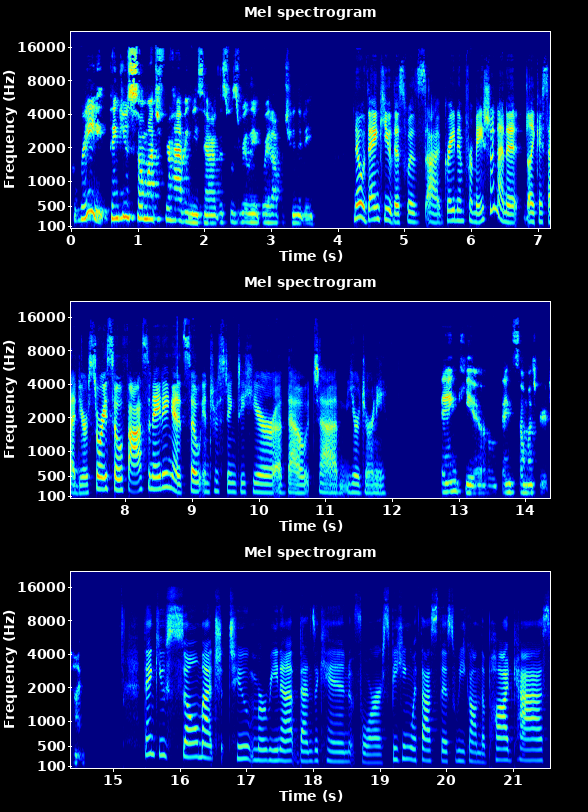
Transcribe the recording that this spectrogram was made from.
Great. Thank you so much for having me, Sarah. This was really a great opportunity. No, thank you. This was uh, great information. And it, like I said, your story is so fascinating. And It's so interesting to hear about um, your journey. Thank you. Thanks so much for your time. Thank you so much to Marina Benzikin for speaking with us this week on the podcast.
